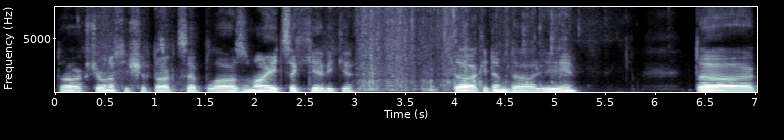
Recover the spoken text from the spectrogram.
Так, що у нас ще так? Це плазма і це хевіки. Так, ідемо далі. Так,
